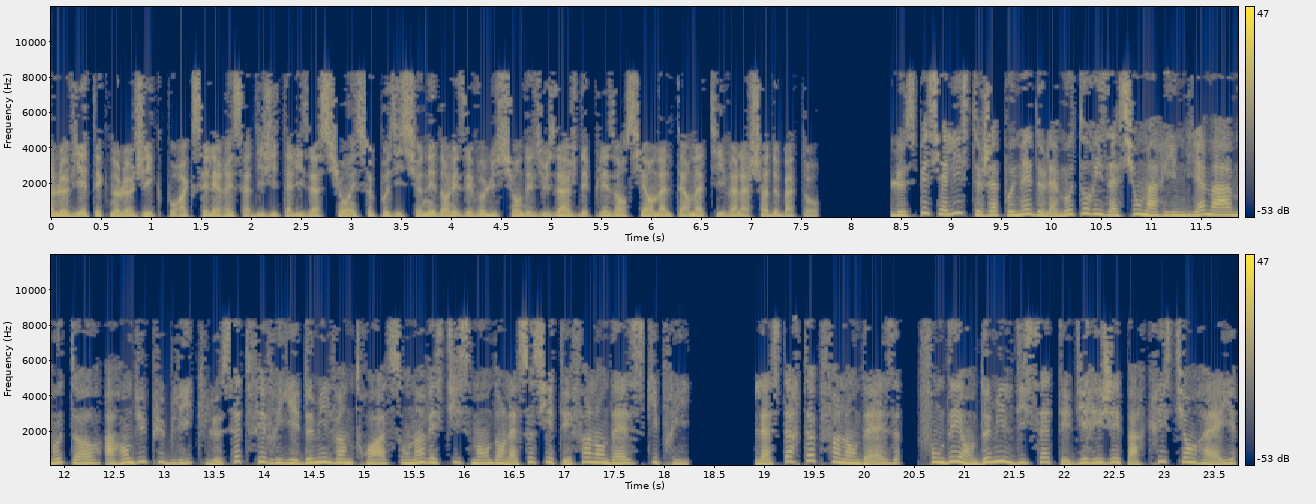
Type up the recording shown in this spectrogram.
Un levier technologique pour accélérer sa digitalisation et se positionner dans les évolutions des usages des plaisanciers en alternative à l'achat de bateaux. Le spécialiste japonais de la motorisation marine Yamaha Motor a rendu public le 7 février 2023 son investissement dans la société finlandaise Skipri. La start-up finlandaise, fondée en 2017 et dirigée par Christian Rey,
